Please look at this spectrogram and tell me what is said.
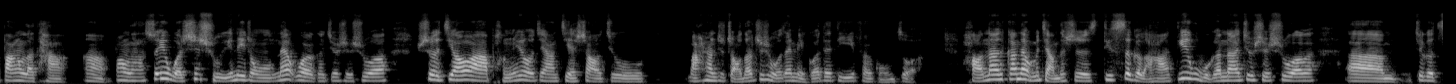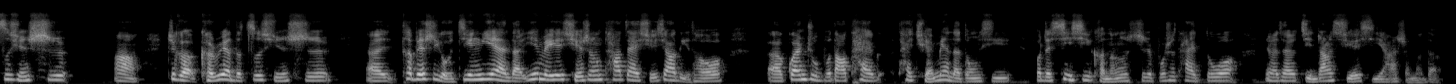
帮了他啊，帮了他。所以我是属于那种 network，就是说社交啊，朋友这样介绍就马上就找到。这是我在美国的第一份工作。好，那刚才我们讲的是第四个了哈，第五个呢就是说呃这个咨询师啊，这个 career 的咨询师。呃，特别是有经验的，因为学生他在学校里头，呃，关注不到太太全面的东西，或者信息可能是不是太多，因为在紧张学习啊什么的。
